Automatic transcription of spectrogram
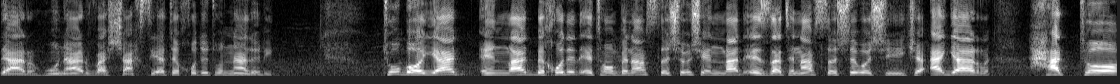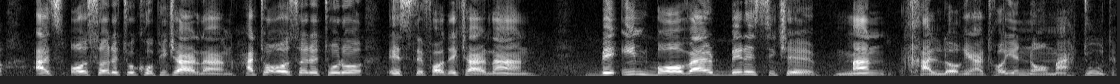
در هنر و شخصیت خودتو نداری. تو باید انقدر به خودت اعتماد به نفس داشته باشی انقدر عزت نفس داشته باشی که اگر حتی از آثار تو کپی کردن حتی آثار تو رو استفاده کردن به این باور برسی که من خلاقیت های نامحدود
